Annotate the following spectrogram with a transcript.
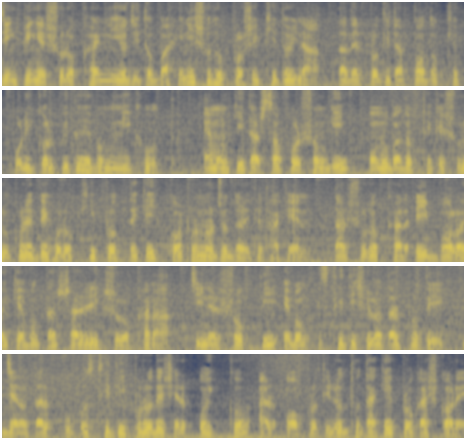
জিনপিং এর সুরক্ষায় নিয়োজিত বাহিনী শুধু প্রশিক্ষিতই না, তাদের প্রতিটা পদক্ষেপ পরিকল্পিত এবং নিখুঁত। এমনকি তার সফর সঙ্গী, অনুবাদক থেকে শুরু করে দেহরক্ষী প্রত্যেকেই কঠোর নজরদারিতে থাকেন। তার সুরক্ষার এই বলয় কেবল তার শারীরিক সুরক্ষা না, চীনের শক্তি এবং স্থিতিশীলতার প্রতীক, যেন তার উপস্থিতি পুরো দেশের ঐক্য আর অপ্রতিরোধ্যতাকে প্রকাশ করে।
